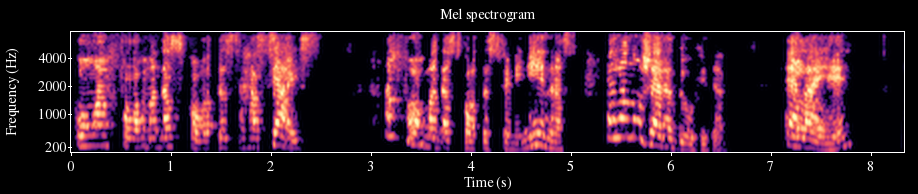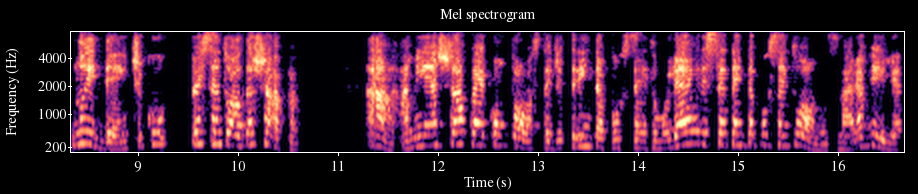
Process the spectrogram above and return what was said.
com a forma das cotas raciais. A forma das cotas femininas, ela não gera dúvida. Ela é no idêntico percentual da chapa. Ah, a minha chapa é composta de 30% mulheres e 70% homens. Maravilha.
